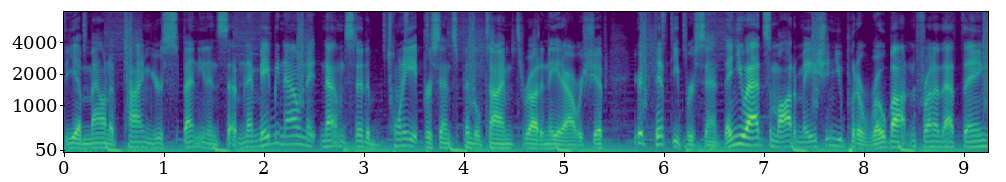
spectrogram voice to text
the amount of time you're spending in setup. Maybe now, now instead of 28% spindle time throughout an eight-hour shift, you're at 50%. Then you add some automation. You put a robot in front of that thing.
